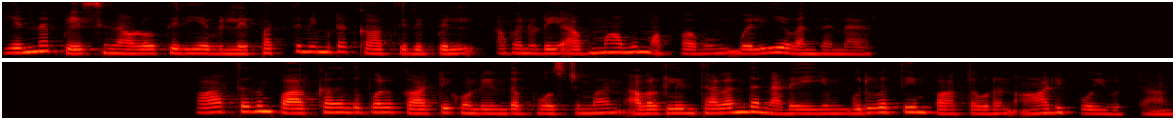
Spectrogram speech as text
என்ன பேசினாலோ தெரியவில்லை. பத்து நிமிட காத்திருப்பில் அவனுடைய அம்மாவும் அப்பாவும் வெளியே வந்தனர். பார்த்ததும் பார்க்காதது போல் காட்டிக் கொண்டிருந்த போஸ்ட்மேன் அவர்களின் தளர்ந்த நடையையும் குருவத்தையும் பார்த்தவுடன் ஆடி போய்விட்டான்.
